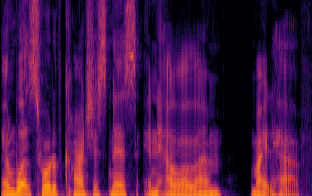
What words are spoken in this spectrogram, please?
and what sort of consciousness an LLM might have.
